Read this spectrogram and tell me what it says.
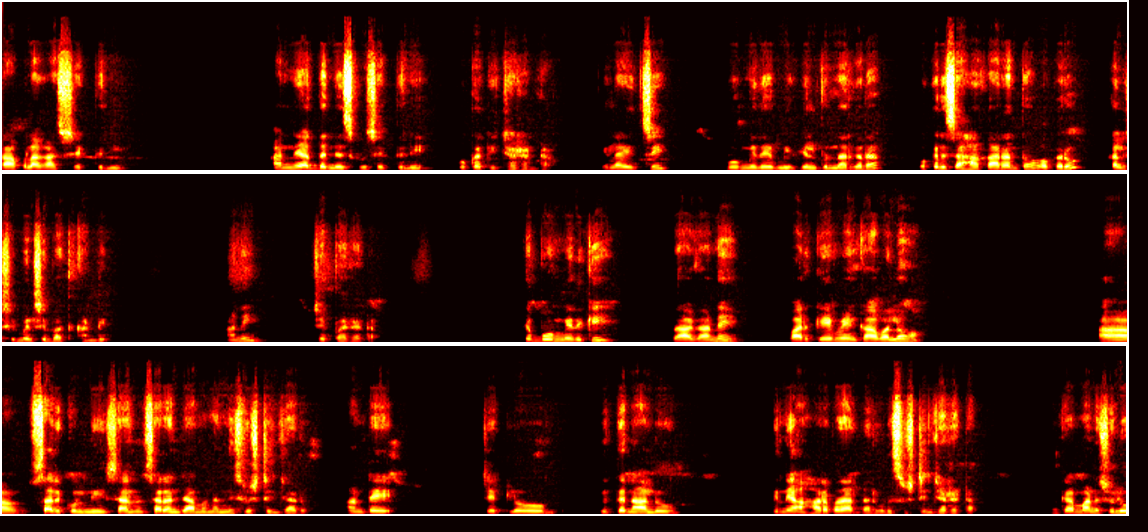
కాపలా కాసే శక్తిని అన్ని అర్థం చేసుకునే శక్తిని కుక్కకి ఇచ్చాడంట. ఇలా ఇచ్చి భూమి మీద మీకు వెళ్తున్నారు కదా ఒకరి సహకారంతో ఒకరు కలిసిమెలిసి బతకండి అని చెప్పాడట. ఇక భూమి మీదకి రాగానే వారికి ఏమేం కావాలో ఆ సరుకుల్ని సర సరంజామనన్ని సృష్టించాడు. అంటే చెట్లు విత్తనాలు తినే ఆహార పదార్థాలు కూడా సృష్టించాడట. ఇంకా మనుషులు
